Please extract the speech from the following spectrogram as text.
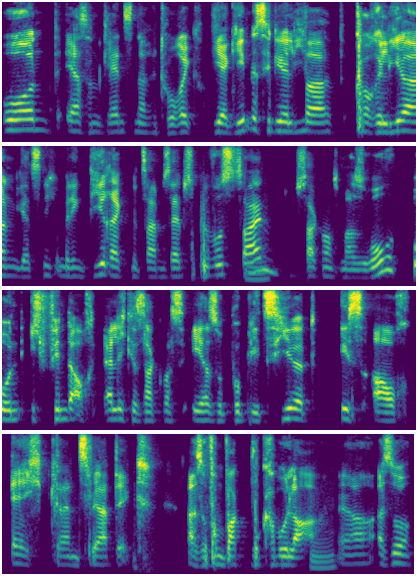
Und er ist ein glänzender Rhetoriker. Die Ergebnisse, die er liefert, korrelieren jetzt nicht unbedingt direkt mit seinem Selbstbewusstsein, mhm. sagen wir es mal so. Und ich finde auch ehrlich gesagt, was er so publiziert, ist auch echt grenzwertig. Also vom Vokabular. Mhm. Ja, also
